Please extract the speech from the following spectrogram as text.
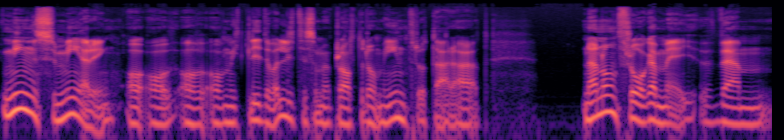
min summering av, av, av, av mitt liv, det var lite som jag pratade om i introt där, är att när någon frågar mig vem,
